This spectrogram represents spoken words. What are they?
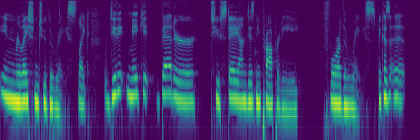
in relation to the race. Like, did it make it better to stay on Disney property for the race? Because uh,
